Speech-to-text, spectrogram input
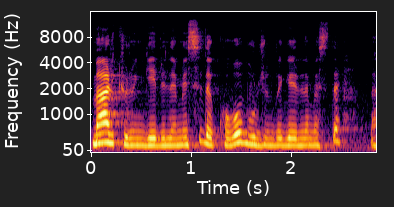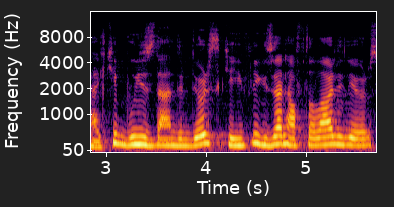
Merkür'ün gerilemesi de Kova burcunda gerilemesi de belki bu yüzdendir diyoruz. Keyifli güzel haftalar diliyoruz.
